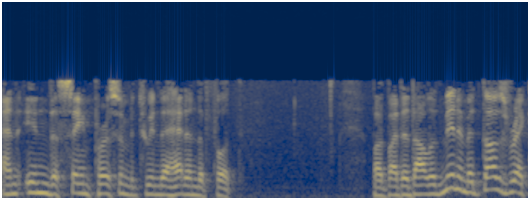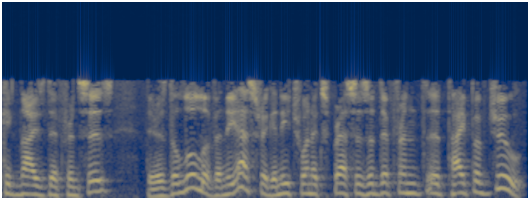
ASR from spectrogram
and in the same person between the head and the foot. But by the Dalad Minim, it does recognize differences. There's the Lulav and the Esrig, and each one expresses a different uh, type of Jew.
